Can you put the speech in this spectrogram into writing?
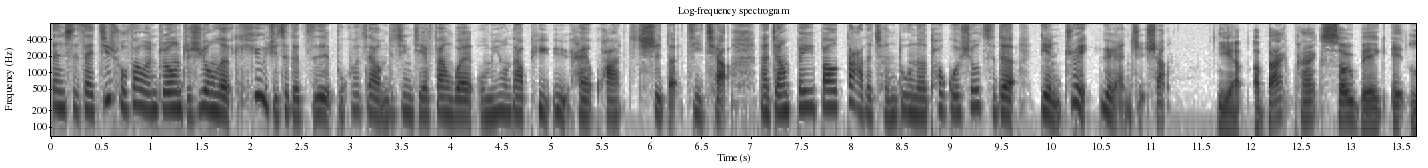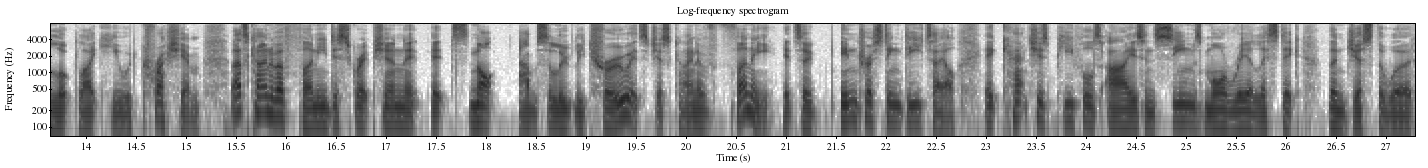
但是在基础范文中只是用了 huge 这个字。不过在我们的进阶范文，我们用到譬喻还有夸饰的技巧。那将背包大的程度呢，透过修辞的点缀跃然纸上。 Yeah, a backpack so big it looked like he would crush him. That's kind of a funny description. It, it's not absolutely true, it's just kind of funny. It's a interesting detail. It catches people's eyes and seems more realistic than just the word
